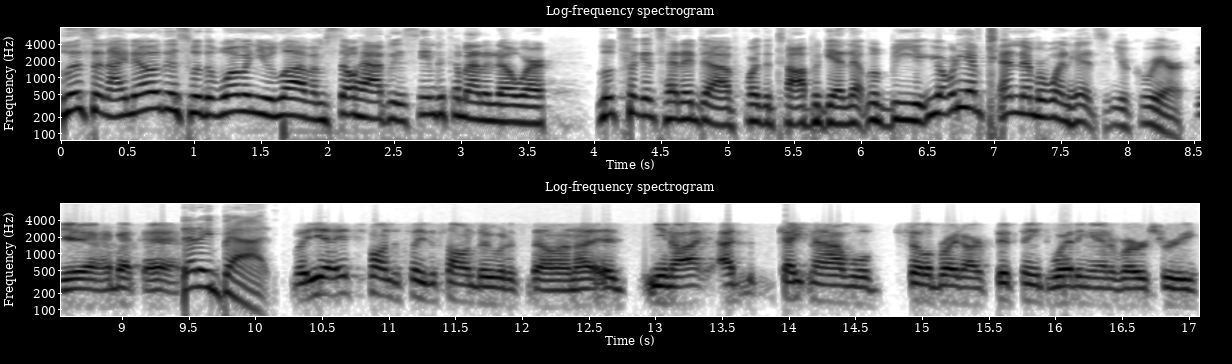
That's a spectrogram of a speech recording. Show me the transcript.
Listen, I know this with a woman you love. I'm so happy. It seemed to come out of nowhere looks like it's headed uh, for the top again. That would be you already have ten number one hits in your career. Yeah, how about that? That ain't bad. But yeah, it's fun to see the song do what it's done. I, it, you know, I, I, Kate and I will celebrate our 15th wedding anniversary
